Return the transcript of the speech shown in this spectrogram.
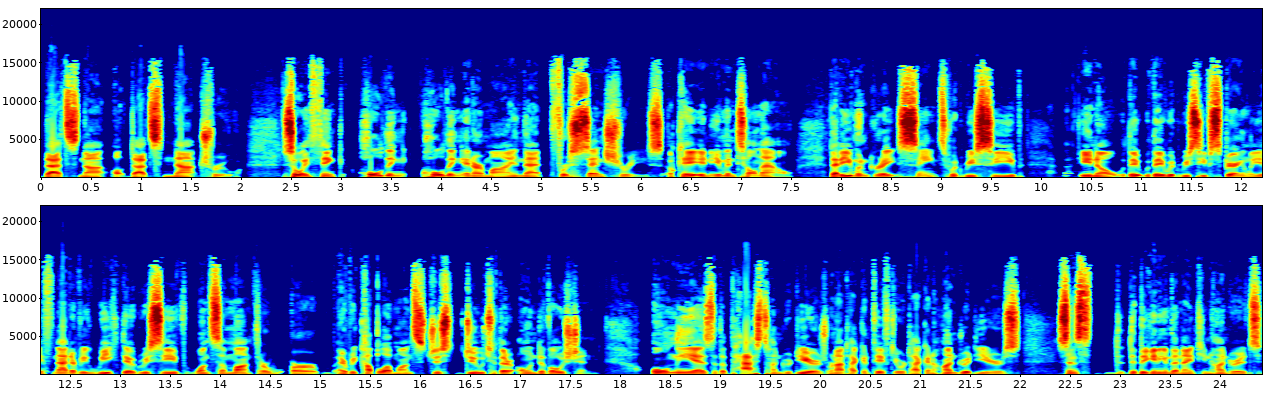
That's not that's not true. So I think holding holding in our mind that for centuries, okay, and even till now, that even great saints would receive you know, they, they would receive sparingly. If not every week, they would receive once a month or, or every couple of months just due to their own devotion only as of the past hundred years, we're not talking 50, we're talking 100 years since the beginning of the 1900s,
